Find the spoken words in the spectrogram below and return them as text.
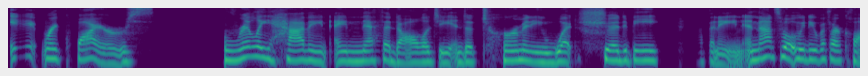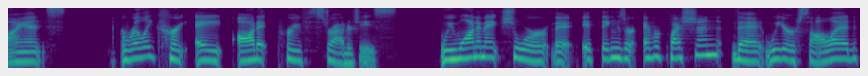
It requires really having a methodology and determining what should be happening. And that's what we do with our clients. Really create audit proof strategies. We want to make sure that if things are ever questioned, that we are solid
